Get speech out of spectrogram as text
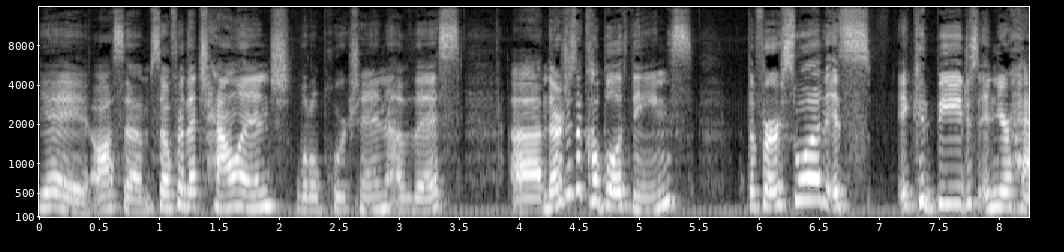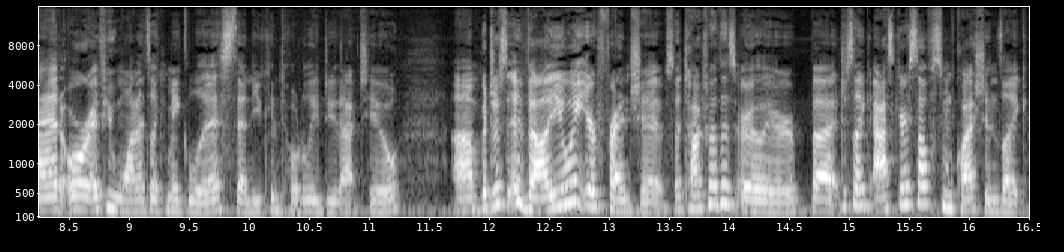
Yay, awesome. So, for the challenge little portion of this, um, there are just a couple of things. The first one is it could be just in your head, or if you wanted to like make lists, then you can totally do that too. Um, but just evaluate your friendships. I talked about this earlier, but just like ask yourself some questions like,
